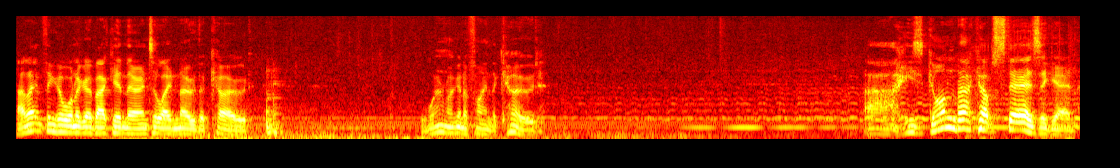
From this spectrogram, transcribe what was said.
I don't think I want to go back in there until I know the code. Where am I going to find the code? Ah, he's gone back upstairs again.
